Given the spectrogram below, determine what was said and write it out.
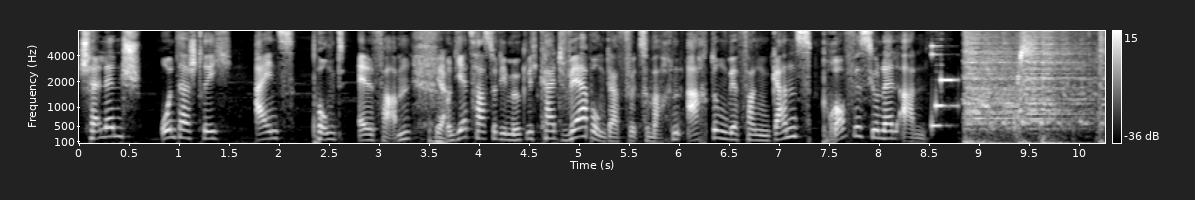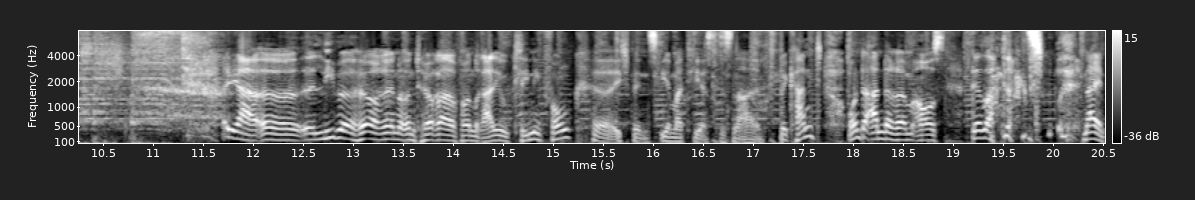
Challenge unterstrich 1.11 haben. Ja. Und jetzt hast du die Möglichkeit, Werbung dafür zu machen. Achtung, wir fangen ganz professionell an. Ja, äh, liebe Hörerinnen und Hörer von Radio Klinikfunk, äh, ich bin's, ihr Matthias Dissenal. Bekannt unter anderem aus der Sonntags... Nein,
